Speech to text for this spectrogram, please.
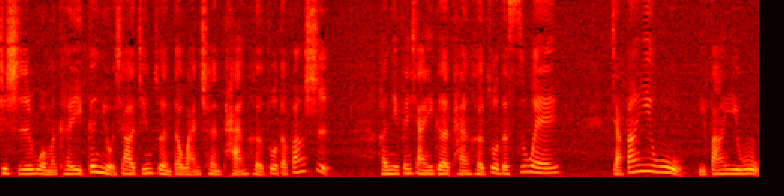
其实我们可以更有效、精准地完成谈合作的方式。和你分享一个谈合作的思维：甲方义务，乙方义务；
